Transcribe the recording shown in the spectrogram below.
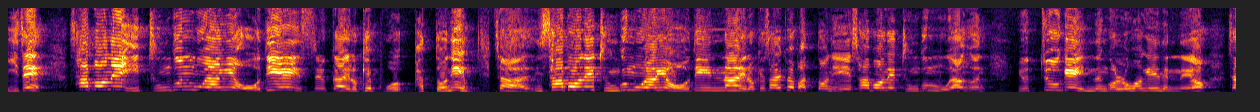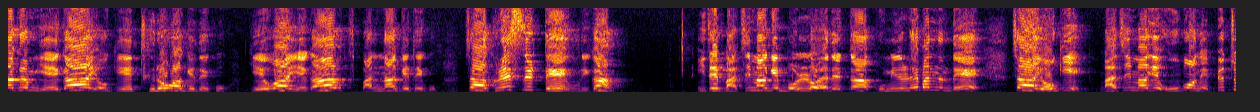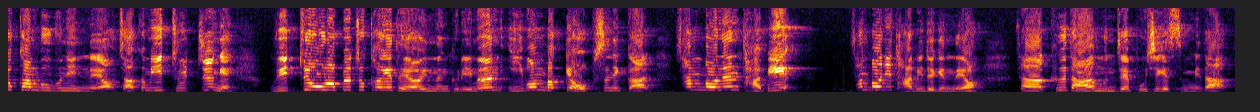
이제 4번의 이 둥근 모양이 어디에 있을까 이렇게 보- 봤더니 자, 이 4번의 둥근 모양이 어디 있나 이렇게 살펴봤더니 4번의 둥근 모양은 이쪽에 있는 걸로 확인이 됐네요. 자, 그럼 얘가 여기에 들어가게 되고 얘와 얘가 만나게 되고 자, 그랬을 때 우리가 이제 마지막에 뭘 넣어야 될까 고민을 해봤는데 자 여기 마지막에 5번에 뾰족한 부분이 있네요 자 그럼 이 둘 중에 위쪽으로 뾰족하게 되어 있는 그림은 2번밖에 없으니까 3번은 답이 3번이 답이 되겠네요. 자 그 다음 문제 보시겠습니다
